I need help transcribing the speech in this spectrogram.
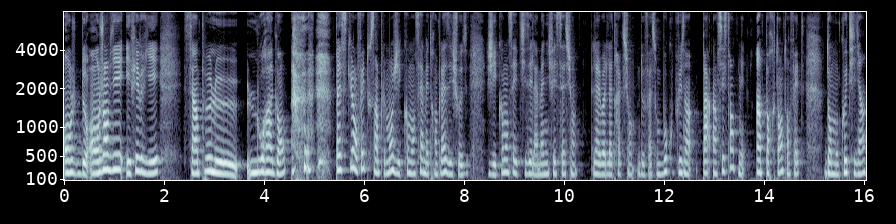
en janvier et février c'est un peu le l'ouragan parce que en fait tout simplement j'ai commencé à mettre en place des choses. J'ai commencé à utiliser la manifestation, la loi de l'attraction de façon beaucoup plus pas insistante mais importante en fait dans mon quotidien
